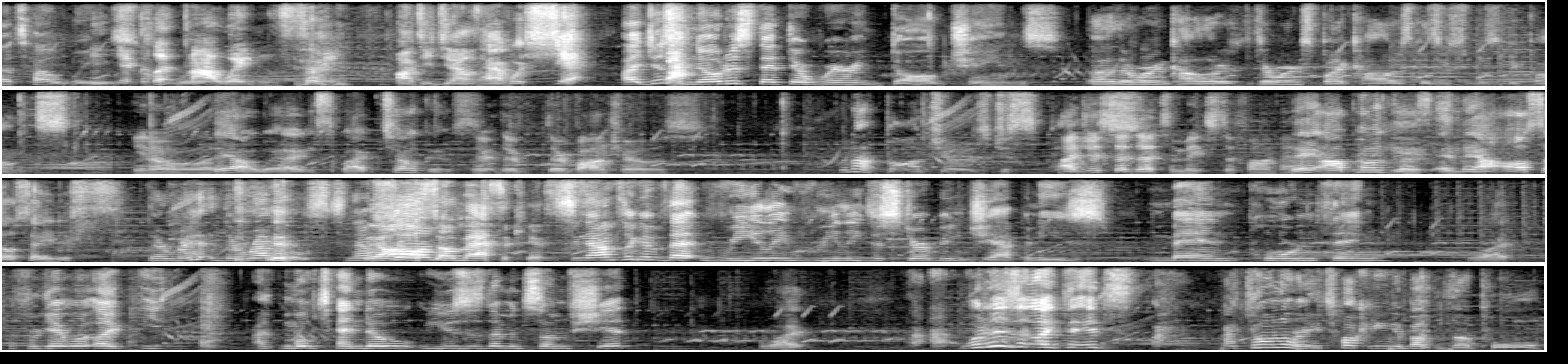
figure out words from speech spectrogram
that's how wings. You clip work. my wings. Auntie Have what shit. I just noticed that they're wearing dog chains. Uh, they're wearing collars. They're wearing spike collars because they're supposed to be punks. You know, like, They are wearing spiked chokers. they're they're they're bonchos. Well, not bonchos, just. I just said that to make Stefan happy. They are punkers, and they are also sadists. They're re- they're rebels. Now, They are so also I'm- masochists. So now I'm thinking of that really, really disturbing Japanese man porn thing. What? I forget what, like, y- uh, Motendo uses them in some shit. What? Uh, What is it like? The, it's I don't know. Are you talking about the pool?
